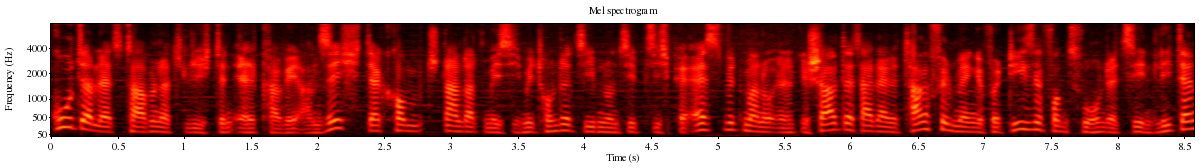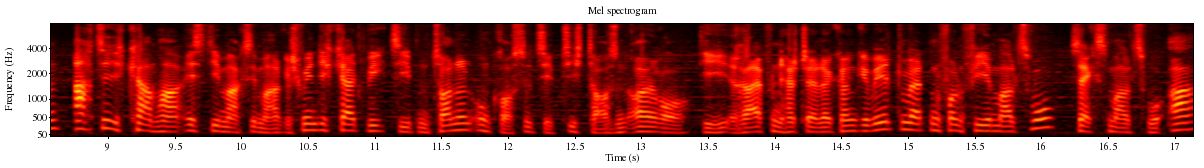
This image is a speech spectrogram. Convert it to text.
guter Letzt haben wir natürlich den LKW an sich. Der kommt standardmäßig mit 177 PS, wird manuell geschaltet, hat eine Tankfüllmenge für Diesel von 210 Litern. 80 km/h ist die Maximalgeschwindigkeit, wiegt 7 Tonnen und kostet 70.000 Euro. Die Reifenhersteller können gewählt werden von 4x2, 6x2a,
